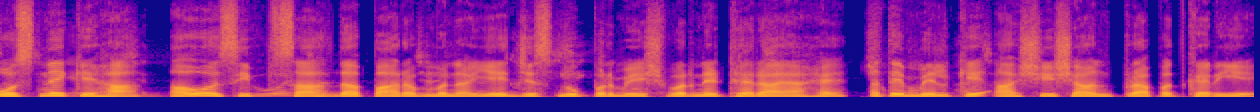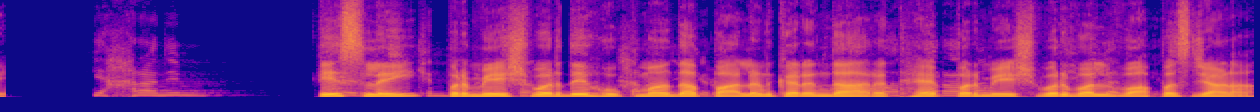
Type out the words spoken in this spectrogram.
ਉਸਨੇ ਕਿਹਾ, ਆਓ ਅਸੀਂ ਪਸਾਹ ਦਾ ਪਾਰਬ ਮਨਾਈਏ, ਜਿਸ ਨੂੰ ਪਰਮੇਸ਼ਵਰ ਨੇ ਠਹਿਰਾਇਆ ਹੈ ਅਤੇ ਮਿਲ ਕੇ ਆਸ਼ੀਸ਼ਾਨ ਪ੍ਰਾਪਤ ਕਰੀਏ। ਇਸ ਲਈ ਪਰਮੇਸ਼ਵਰ ਦੇ ਹੁਕਮਾਂ ਦਾ ਪਾਲਣ ਕਰਨ ਦਾ ਅਰਥ ਹੈ ਪਰਮੇਸ਼ਵਰ ਵੱਲ ਵਾਪਸ ਜਾਣਾ।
